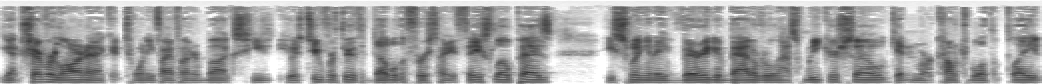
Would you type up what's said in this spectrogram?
You got Trevor Larnach at 2,500 bucks. He, he was two for three with a double the first time he faced Lopez. He's swinging a very good bat over the last week or so, getting more comfortable at the plate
